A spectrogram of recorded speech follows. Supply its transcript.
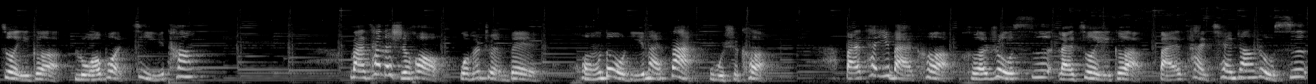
做一个萝卜鲫鱼汤。晚餐的时候，我们准备红豆藜麦饭五十克，白菜一百克和肉丝来做一个白菜千张肉丝，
